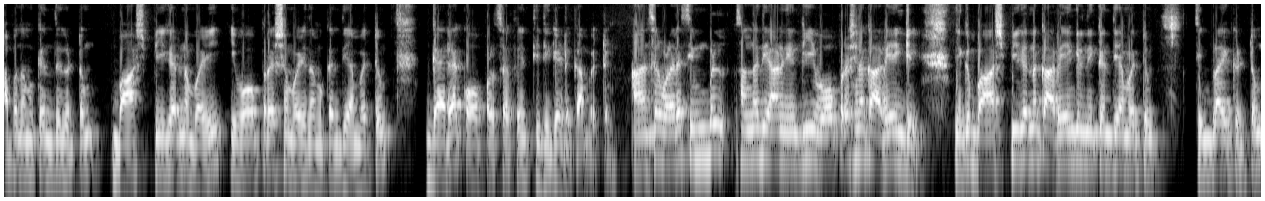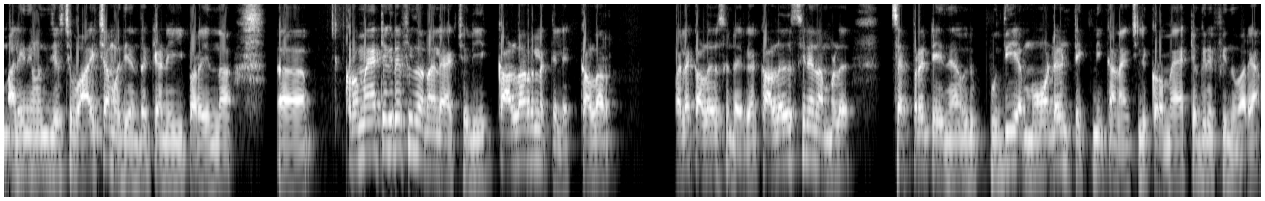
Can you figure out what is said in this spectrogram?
അപ്പോൾ നമുക്ക് എന്ത് കിട്ടും? ബാഷ്പീകരണം വഴി ഇവോപ്പറേഷൻ വഴി നമുക്ക് എന്ത് ചെയ്യാൻ പറ്റും? ഖര കോപ്പർ സൾഫേറ്റ് തിരികെ എടുക്കാൻ പറ്റും. ആൻസർ വളരെ സിമ്പിൾ സംഗതിയാണ്. നിങ്ങൾക്ക് ഈ ഇവോപ്പറേഷൻ ഒക്കെ അറിയെങ്കിൽ നിങ്ങൾക്ക് ബാഷ്പീകരണം ഒക്കെ അറിയെങ്കിൽ നിങ്ങൾക്ക് എന്ത് ചെയ്യാൻ പറ്റും? സിമ്പിളായി കിട്ടും. അല്ലെങ്കിൽ നിങ്ങൾ ജസ്റ്റ് വായിച്ചാൽ മതി എന്തൊക്കെയാണ് ഈ പറയുന്ന ക്രൊമാറ്റോഗ്രഫി എന്ന് പറഞ്ഞാൽ ആക്ച്വലി കളറിലൊക്കെ അല്ലേ? കളർ പല കളേഴ്സ് ഉണ്ടായിരിക്കും. കളേഴ്സിനെ നമ്മൾ സെപ്പറേറ്റ് ചെയ്യുന്ന ഒരു പുതിയ മോഡേൺ ടെക്നിക്കാണ് ആക്ച്വലി ക്രൊമാറ്റോഗ്രഫി എന്ന് പറയാം.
